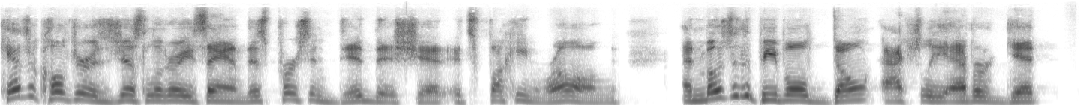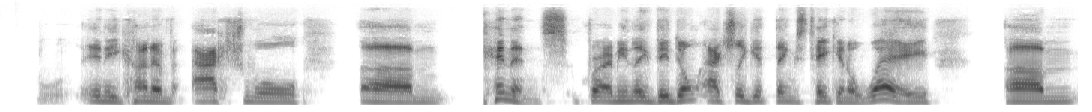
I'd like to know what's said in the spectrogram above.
cancel culture is just literally saying this person did this shit. It's fucking wrong. And most of the people don't actually ever get any kind of actual um penance for I mean, like they don't actually get things taken away. Um,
